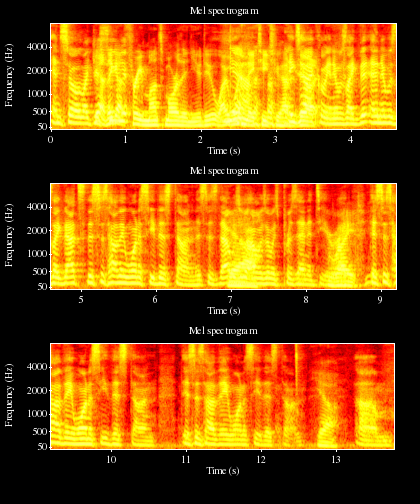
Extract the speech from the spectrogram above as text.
and so like your Yeah, they got three months more than you do. Why wouldn't they teach you how to exactly do and it was like and it was like that's this is how they want to see this done this is that was how it was always presented to you right, Right. this is how they want to see this done this is how they want to see this done it? Yeah. Um,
